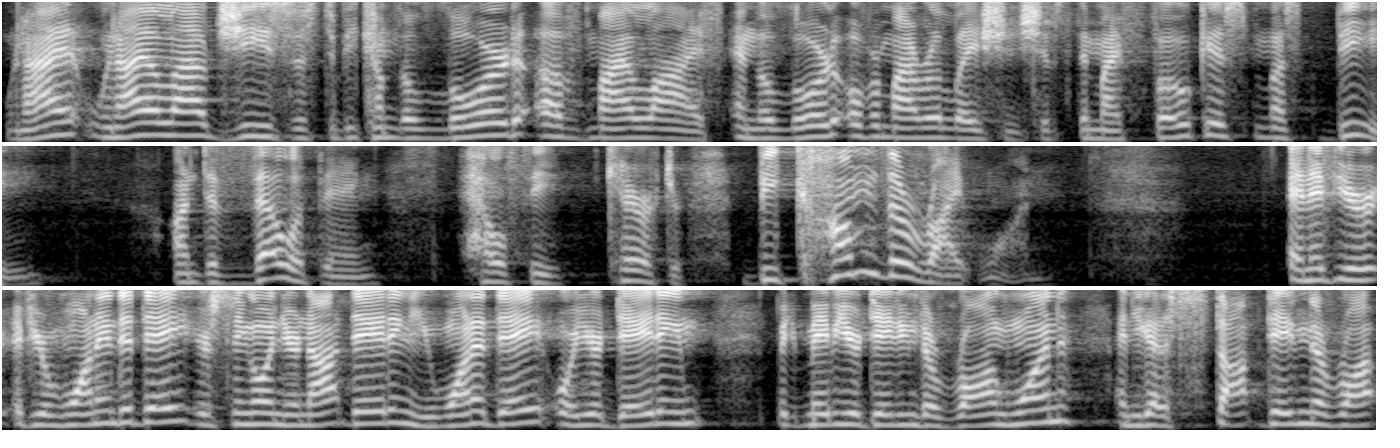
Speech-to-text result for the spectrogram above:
When I, when I allow Jesus to become the Lord of my life and the Lord over my relationships, then my focus must be on developing healthy character. Become the right one. And if you're if you're wanting to date, you're single and you're not dating, you want to date, or you're dating but maybe you're dating the wrong one and you got to stop dating the wrong,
